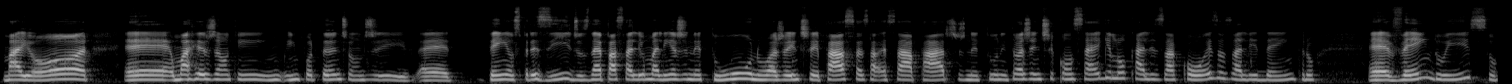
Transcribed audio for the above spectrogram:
maior. É uma região aqui importante onde é, tem os presídios, né? Passa ali uma linha de Netuno, a gente passa essa, essa parte de Netuno, então a gente consegue localizar coisas ali dentro, é, vendo isso.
